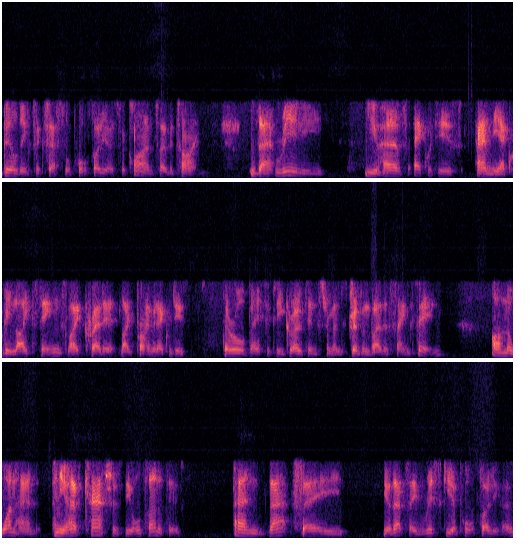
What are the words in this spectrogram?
building successful portfolios for clients over time that really you have equities and the equity like things like credit, like private equities, they're all basically growth instruments driven by the same thing on the one hand, and you have cash as the alternative. And that's a you know, that's a riskier portfolio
